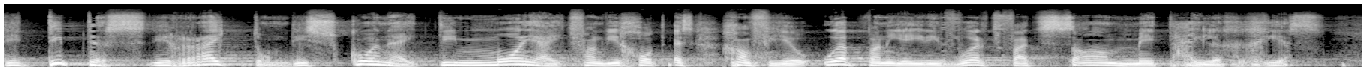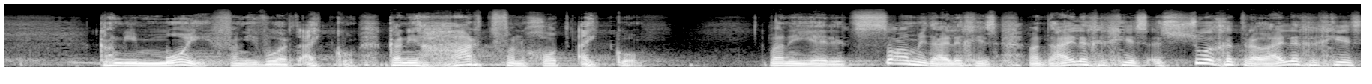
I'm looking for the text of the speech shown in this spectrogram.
die dieptes, die rykdom, die skoonheid, die mooiheid van wie God is, gaan vir jou oop wanneer jy hierdie woord vat saam met Heilige Gees. Kan die mooi van die woord uitkom, kan die hart van God uitkom. Wanneer jy dit saam met Heilige Gees, want Heilige Gees is so getrou. Heilige Gees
